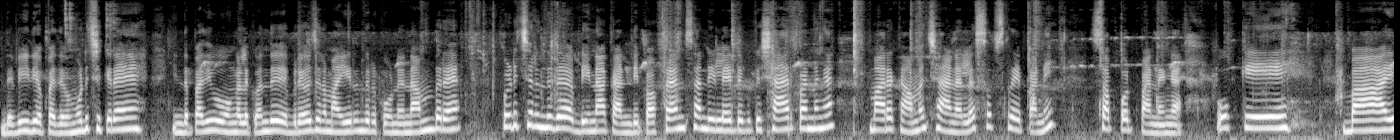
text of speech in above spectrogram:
இந்த வீடியோ பதிவை முடிச்சுக்கிறேன். இந்த பதிவு உங்களுக்கு வந்து பிரயோஜனமாக இருந்திருக்கும்னு நம்புகிறேன் பிடிச்சிருந்தது அப்படின்னா கண்டிப்பாக ஃப்ரெண்ட்ஸ் அண்ட் ரிலேட்டிவ்க்கு ஷேர் பண்ணுங்கள் மறக்காமல் சேனலை சப்ஸ்கிரைப் பண்ணி சப்போர்ட் பண்ணுங்கள் okay bye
